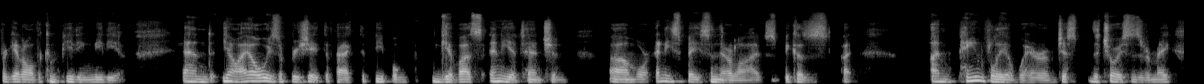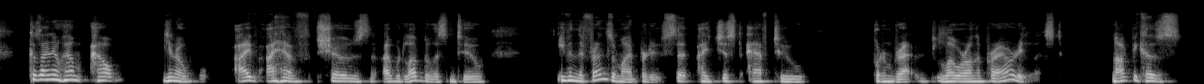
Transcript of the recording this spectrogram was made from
Forget all the competing media. And you know, I always appreciate the fact that people give us any attention um, or any space in their lives because I, I'm painfully aware of just the choices that are made because I know how how you know I I have shows that I would love to listen to, even the friends of mine produce that I just have to put them lower on the priority list. Not because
